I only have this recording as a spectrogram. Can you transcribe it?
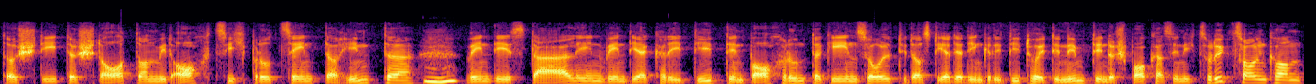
Da steht der Staat dann mit 80 Prozent dahinter. Mhm. Wenn das Darlehen, wenn der Kredit den Bach runtergehen sollte, dass der, der den Kredit heute nimmt, in der Sparkasse nicht zurückzahlen kann,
